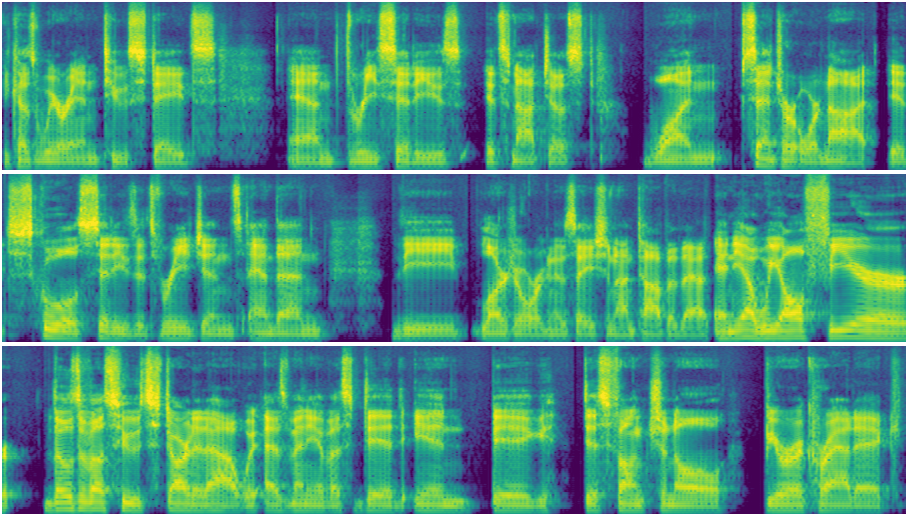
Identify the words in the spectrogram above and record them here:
because we're in two states and three cities it's not just one center or not. It's schools, cities, it's regions, and then the larger organization on top of that. And yeah, we all fear those of us who started out, as many of us did, in big, dysfunctional, bureaucratic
